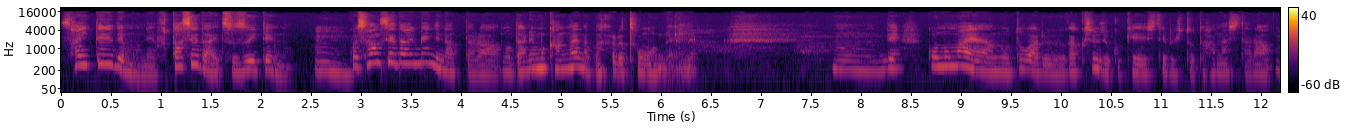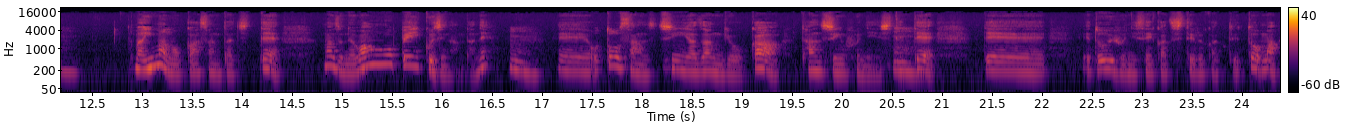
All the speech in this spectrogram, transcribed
最低でもね2世代続いてんの。うん。これ3世代目になったらもう誰も考えなくなると思うんだよね。うん、でこの前あのとある学習塾経営してる人と話したら、うん。まあ、今のお母さんたちってまずねワンオペ育児なんだね、うん。えーお父さん深夜残業か単身赴任してて、でえどういうふうに生活してるかっていうと、まあ、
